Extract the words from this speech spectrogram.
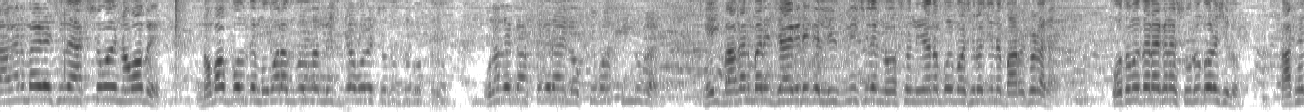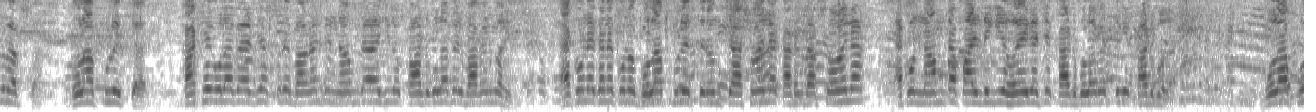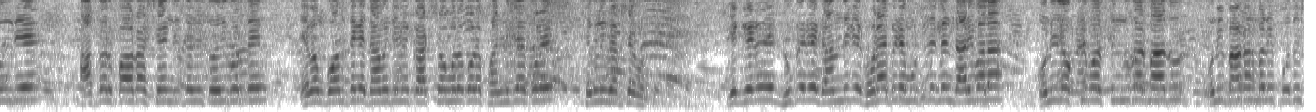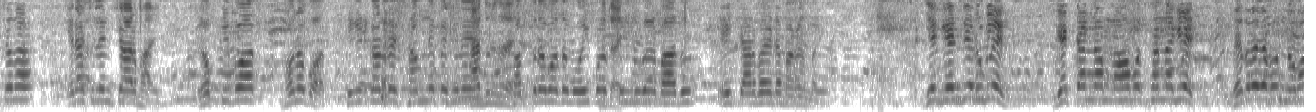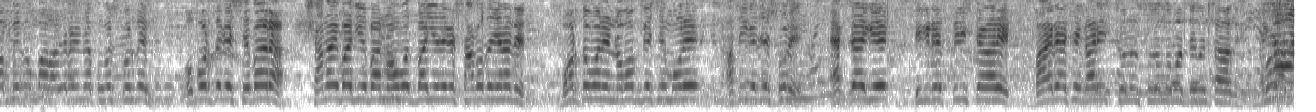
বাগান বাইরে ছিল একসময় নবাবের নবাব। বলতে মোবারকদুল্লাহ মির্জা বলে চতুর্থ পুত্র। ওনাদের কাছ থেকে রায় লক্ষ্মীপদ সিন্ধুকার এই বাগান বাড়ির জায়গাটিকে লিজ নিয়েছিলেন নশো নিরানব্বই বছরের জন্য বারোশো টাকায়। প্রথমে তারা এখানে শুরু করেছিল কাঠের ব্যবসা, গোলাপ ফুলের চাষ। কাঠে গোলাপ অ্যাডজাস্ট করে বাগানটির নাম দেওয়া হয়েছিল কাঠ গোলাপের বাগান বাড়ি। এখন এখানে কোনো গোলাপ ফুলের সেরম চাষ হয় না, কাঠের ব্যবসা হয় না। এখন নামটা পাল্টে গিয়ে হয়ে গেছে কাঠ গোলাপের থেকে কাঠ গোলাপ। গোলাপ ফুল দিয়ে আতর পাউডার সেন্ট ইত্যাদি তৈরি করতেন। এবং বন থেকে দামি দামি কাঠ সংগ্রহ করে ফার্নিচার করে সেগুলি ব্যবসা করতেন যে গেটে ঢুকে ডান দিকে ঘোড়া পিঠে মূর্তি দেখলেন দাড়িওয়ালা উনি লক্ষ্মীপদ সিন্ধুকার বাহাদুর উনি বাগানবাড়ির প্রতিষ্ঠাতা এরা ছিলেন চার ভাই। লক্ষ্মীপদ ধনপথ টিকিট কাউন্টারের সামনে পেছনে সপ্তরপদ মহিপদ সিন্ধুকার বাহাদুর এই চার ভাইটা বাগানবাড়ি। যে গেট দিয়ে ঢুকলেন গেটটার নাম নহমদ খান্না গেট। ভেতরে যখন নবাব বেগম বা রাজারানীরা প্রবেশ করতেন ওপর থেকে সেবারা, সানাই বাজিয়ে বা নহমদ বাজিয়ে দেখে স্বাগত জানাতেন বর্তমানে নবাব গেছে মরে হাতি গেছে সরে। একটাই গেট, টিকিটের তিরিশ টাকা রেট। বাইরে আছে গাড়ি, চলুন সুরঙ্গবাদ দেবেন তাড়াতাড়ি।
